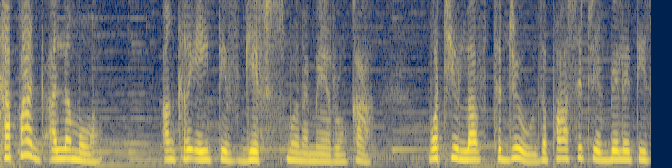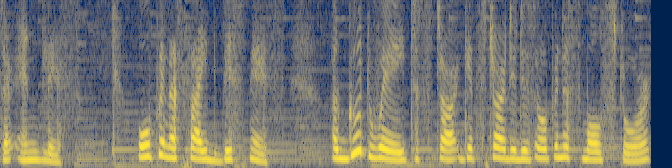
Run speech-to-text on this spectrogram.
Kapag alam mo ang creative gifts mo na meron ka, what you love to do, the possibilities are endless open a side business. A good way to start get started is open a small store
